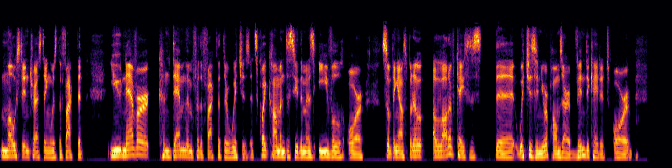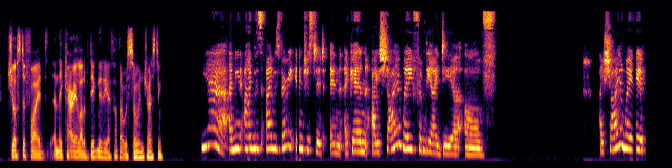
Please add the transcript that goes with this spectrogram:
most interesting was the fact that you never condemn them for the fact that they're witches. It's quite common to see them as evil or something else, but in a lot of cases the witches in your poems are vindicated or justified and they carry a lot of dignity. I thought that was so interesting. Yeah, I mean, I was I was very interested in again. I shy away from the idea of I shy away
